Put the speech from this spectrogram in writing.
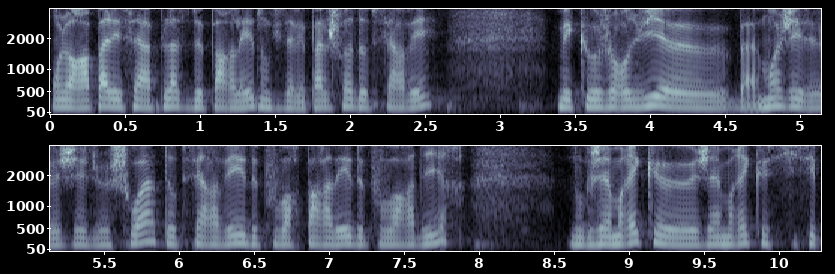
on leur a pas laissé la place de parler, donc ils n'avaient pas le choix d'observer. Mais qu'aujourd'hui, euh, bah, moi, j'ai le, j'ai le choix d'observer, de pouvoir parler, de pouvoir dire. Donc j'aimerais que j'aimerais que si c'est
